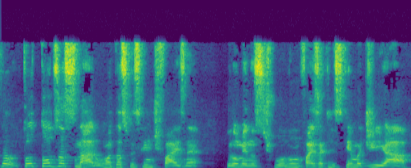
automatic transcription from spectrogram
Não, to, todos assinaram. Uma das coisas que a gente faz, né? Pelo menos, tipo, não faz aquele esquema de, ah,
